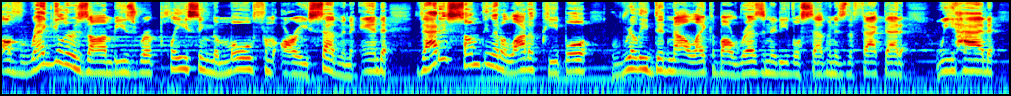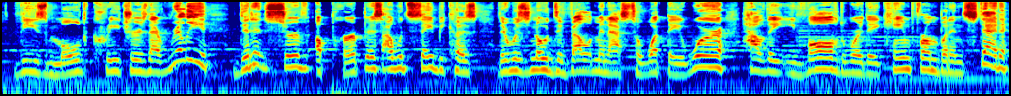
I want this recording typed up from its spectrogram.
of regular zombies replacing the mold from RE7, and that is something that a lot of people really did not like about Resident Evil 7 is the fact that we had these mold creatures that really didn't serve a purpose, I would say, because there was no development as to what they were, how they evolved, where they came from, but instead,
